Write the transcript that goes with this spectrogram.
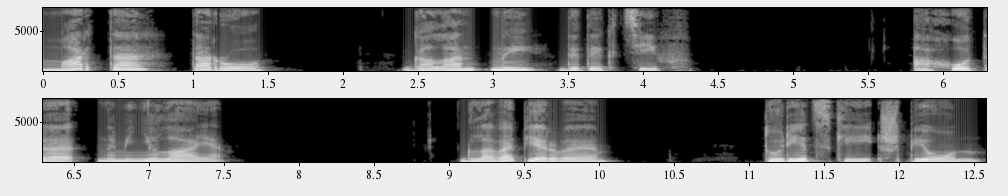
Марта Таро. Галантный детектив. Охота на Минилая. Глава первая. Турецкий шпион.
